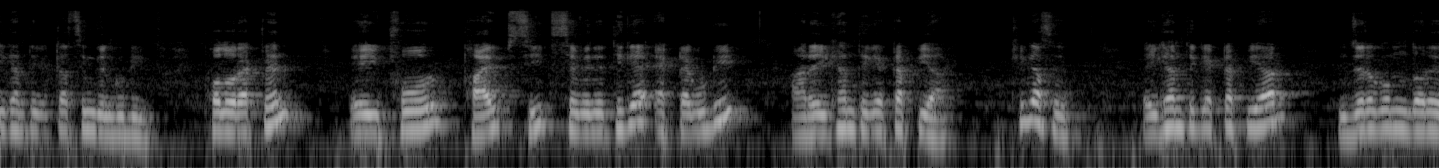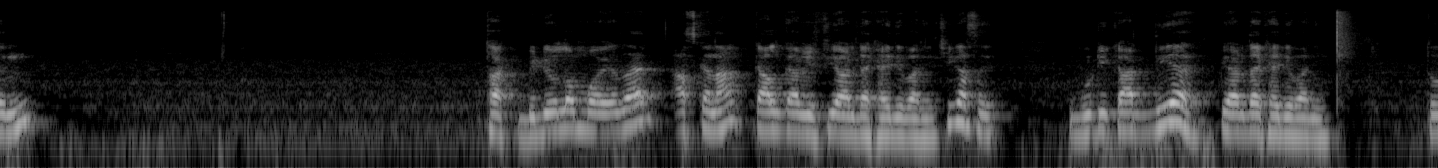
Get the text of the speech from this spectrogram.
এইখান থেকে একটা সিঙ্গেল গুটি। ফলো রাখবেন। এই ফোর ফাইভ সিক্স সেভেনের থেকে একটা গুটি আর এইখান থেকে একটা পিয়ার ঠিক আছে? এইখান থেকে একটা পিয়ার যেরকম ধরেন, থাক ভিডিও লম্বা হয়ে যায়। আজকে না, কালকে আমি পেয়ার দেখাই দিবানি, ঠিক আছে? গুটি কাট দিয়ে পেয়ার দেখাই দিবানি। তো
